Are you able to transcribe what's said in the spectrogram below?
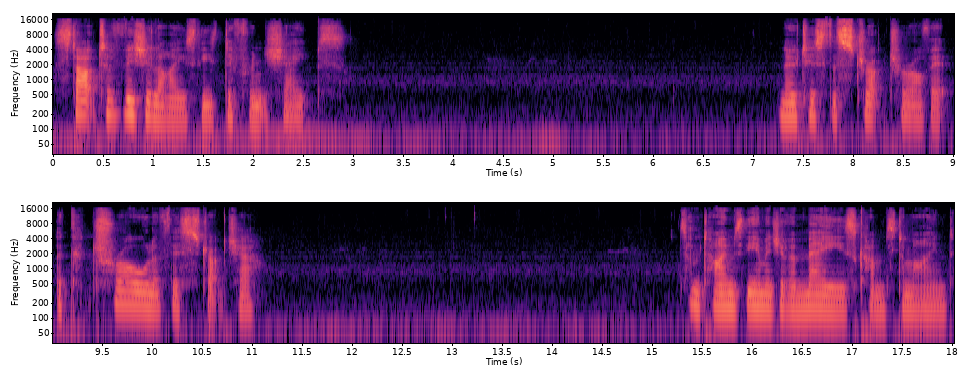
Start to visualize these different shapes. Notice the structure of it, the control of this structure. Sometimes the image of a maze comes to mind.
